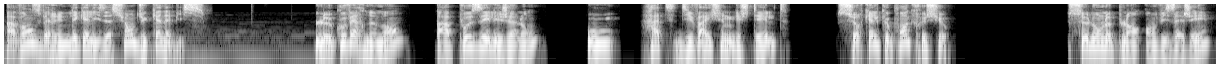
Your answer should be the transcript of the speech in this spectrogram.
avance vers une légalisation du cannabis. Le gouvernement a posé les jalons, ou hat die Weichen gestellt, sur quelques points cruciaux. Selon le plan envisagé,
